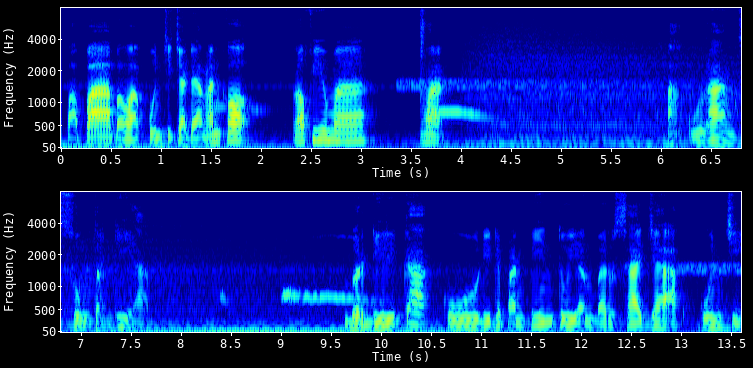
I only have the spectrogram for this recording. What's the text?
Papa bawa kunci cadangan kok. Love you, ma. Mwah. Aku langsung terdiam. Berdiri kaku di depan pintu yang baru saja aku kunci.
